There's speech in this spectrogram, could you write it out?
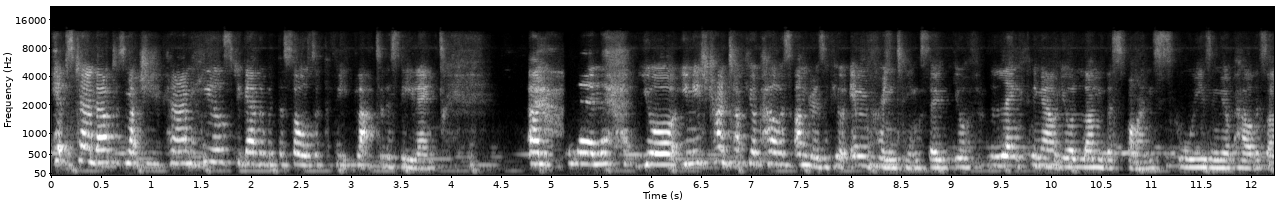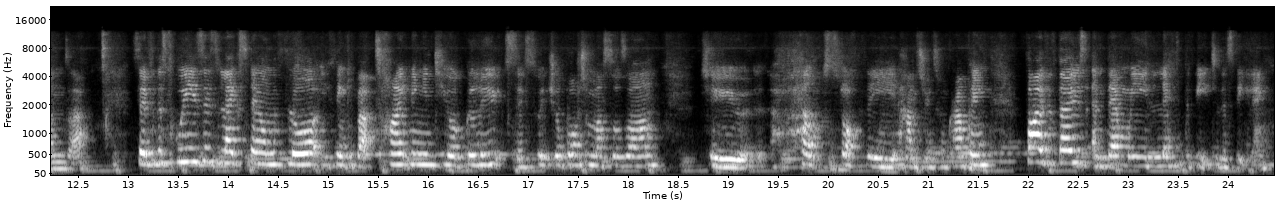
Hips turned out as much as you can, heels together with the soles of the feet flat to the ceiling. Um, and then you're, you need to try and tuck your pelvis under as if you're imprinting. So you're lengthening out your lumbar spine, squeezing your pelvis under. So for the squeezes, legs stay on the floor. You think about tightening into your glutes. So switch your bottom muscles on to help stop the hamstrings from cramping. Five of those, and then we lift the feet to the ceiling.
